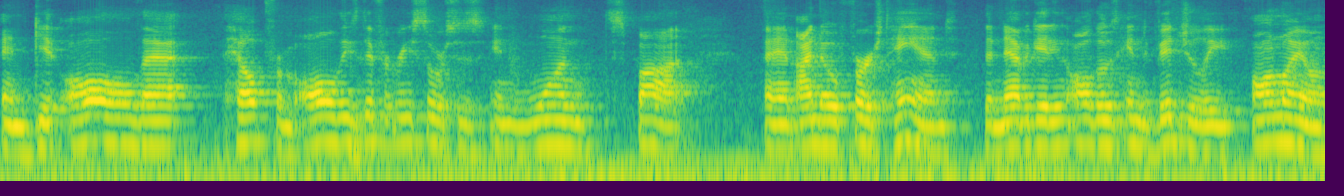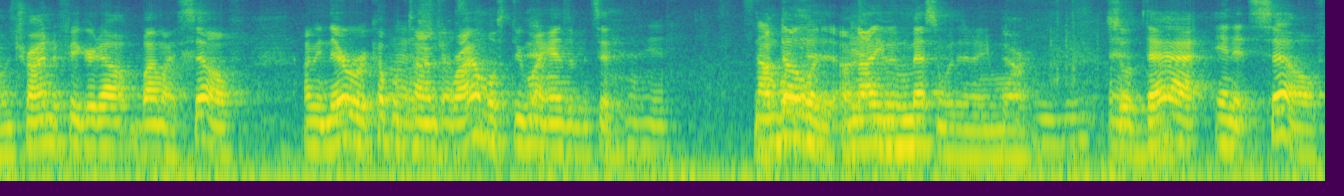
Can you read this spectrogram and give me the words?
and get all that help from all these different resources in one spot. And I know firsthand that navigating all those individually on my own, trying to figure it out by myself. I mean, there were a couple of times where I almost threw my hands up and said, Yeah. I'm done with it. I'm not even messing with it anymore. So Yeah. that in itself,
